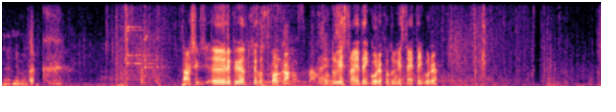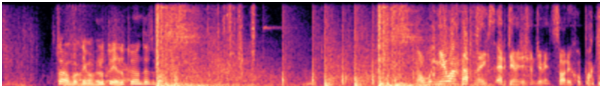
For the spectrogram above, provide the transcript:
Nie, nie macie. Tak. Tam się y, rypią do tego stworka. Po drugiej stronie tej góry, po drugiej stronie tej góry. Stoją obok niego, lutuję, lutują Deathboxa. No nie one tap na XR99, sorry chłopaki.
